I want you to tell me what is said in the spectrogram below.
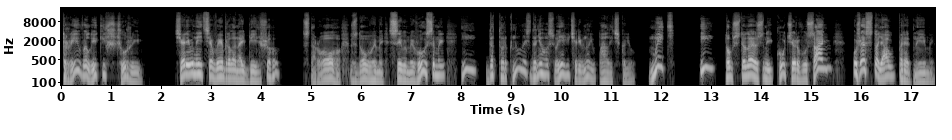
три великі щури. Чарівниця вибрала найбільшого, старого, з довгими сивими вусами, і доторкнулась до нього своєю чарівною паличкою. Мить і товстелезний кучер вусань уже стояв перед ними.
